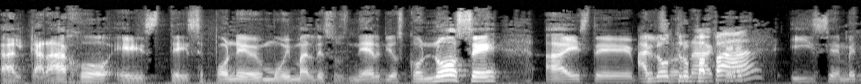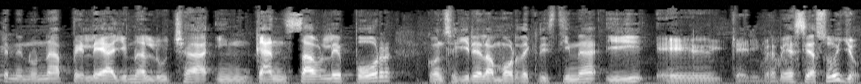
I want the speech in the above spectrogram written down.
al carajo, este, se pone muy mal de sus nervios, conoce a este Al otro papá. y se meten en una pelea y una lucha incansable por conseguir el amor de Cristina y eh, que el bebé sea suyo.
